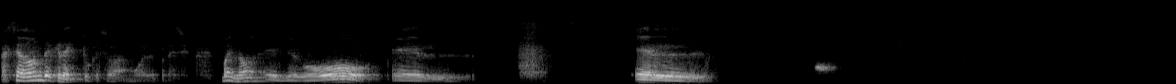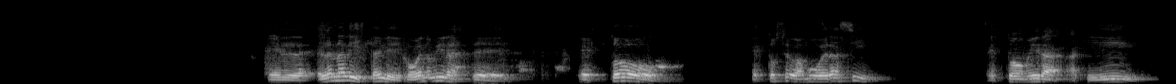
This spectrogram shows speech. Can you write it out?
¿Hacia dónde crees tú que se va a mover el precio? Bueno, eh, llegó el, el, el, el, analista y le dijo, bueno, mira, este, esto, esto se va a mover así esto, mira, aquí,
